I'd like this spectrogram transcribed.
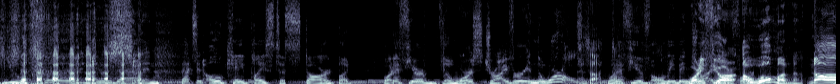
Eh, you could do that, and that's an okay place to start, but what if you're the worst driver in the world? Esatto. What if you've only been What if you are a woman? No!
